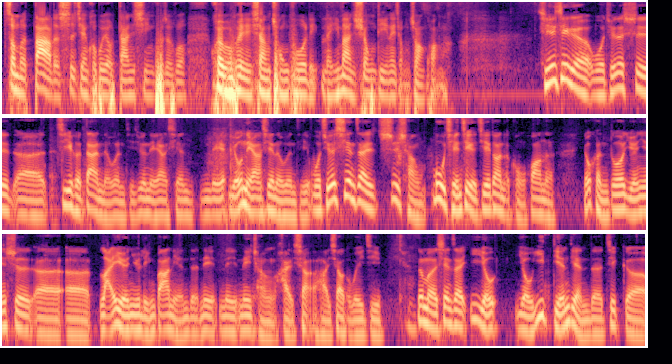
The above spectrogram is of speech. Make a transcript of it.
这么大的事件会不会有担心，或者说会不会像重复雷雷曼兄弟那种状况啊？其实这个我觉得是呃鸡和蛋的问题，就是哪样先哪有哪样先的问题。我觉得现在市场目前这个阶段的恐慌呢，有很多原因是呃呃来源于零八年的那那那场海啸海啸的危机。那么现在一有有一点点的这个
